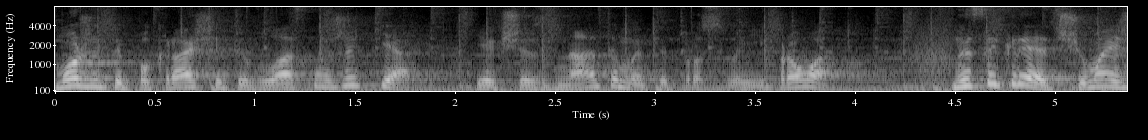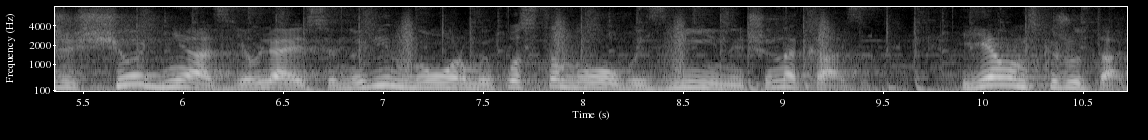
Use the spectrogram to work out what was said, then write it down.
можете покращити власне життя, якщо знатимете про свої права. Не секрет, що майже щодня з'являються нові норми, постанови, зміни чи накази. І я вам скажу так:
